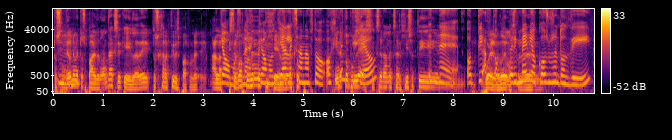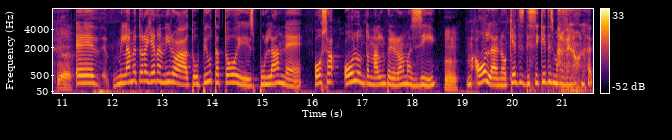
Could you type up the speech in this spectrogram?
Το συνδέουν με το Spider-Man. Εντάξει, οκ, δηλαδή τόσοι χαρακτήρες υπάρχουν. ε, Αλλά Κι πιστεύω όμως, αυτό ναι, δεν είναι κι όμως τυχαίο. Είναι διάλεξαν αυτό, αυτό. Όχι, είναι δεν αυτό που είναι λες. τυχαίο. Ήξεραν εξ αρχής ότι. Ε, ναι, ότι Well, αυτό, εδώ είμαστε, περιμένει δεν- ο κόσμος να τον δει. Ναι. Ε, μιλάμε τώρα για έναν ήρωα του οποίου τα toys πουλάνε όσα όλων των άλλων υπερηρώων μαζί. Μμ. Μα όλα εννοώ, και της DC και της Marvel όλα.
